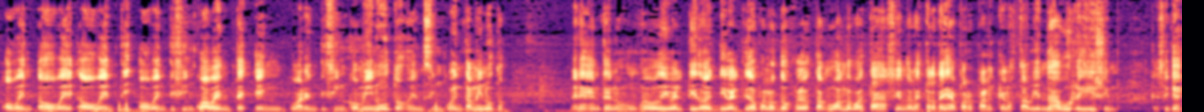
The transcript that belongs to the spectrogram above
o, 20, o, 20, o 25 a 20 en 45 minutos, en 50 minutos. Mire, gente, no es un juego divertido, es divertido para los dos que lo están jugando porque están haciendo la estrategia, pero para el que lo está viendo es aburridísimo. Así que,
